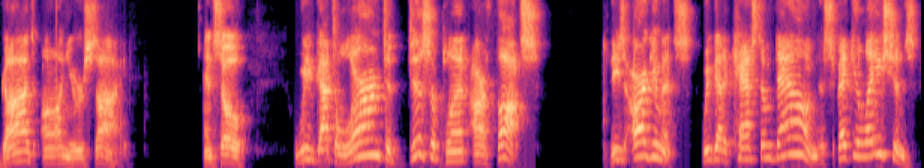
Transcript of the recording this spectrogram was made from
God's on your side. And so We've got to learn to discipline our thoughts. These arguments, we've got to cast them down. The speculations.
